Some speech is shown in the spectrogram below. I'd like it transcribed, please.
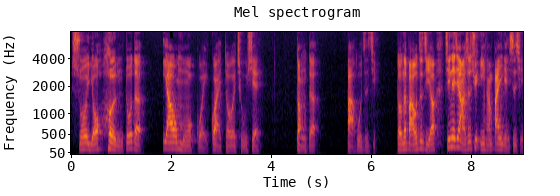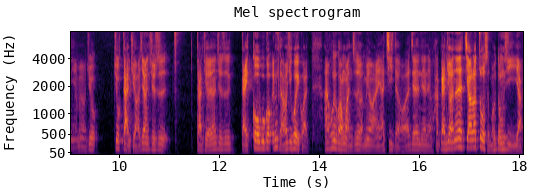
所以有很多的妖魔鬼怪都会出现，懂得保护自己。懂得保护自己哦。今天姜老师去银行办一点事情，有没有？就就感觉好像就是，感觉呢就是该够不够？你赶快去汇款啊！汇款完之后有没有？你还记得哦？这样这样这样，还感觉好像在教他做什么东西一样。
